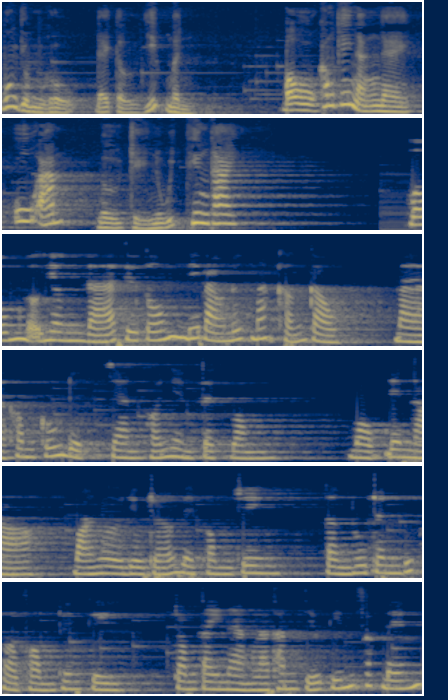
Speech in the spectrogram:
muốn dùng rượu để tự giết mình. Bầu không khí nặng nề, u ám, ngự trị núi thiên thai. Bốn nữ nhân đã tiêu tốn biết bao nước mắt khẩn cầu mà không cứu được chàng khỏi niềm tuyệt vọng. Một đêm nọ, mọi người đều trở về phòng riêng. Tần Thu Trinh bước vào phòng Thiên Kỳ, trong tay nàng là thanh tiểu kiếm sắc bén.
